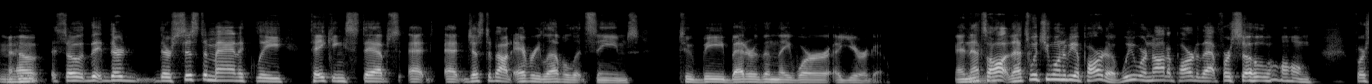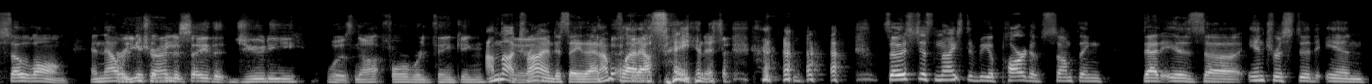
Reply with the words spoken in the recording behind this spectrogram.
Mm-hmm. Uh, so they're they're systematically taking steps at at just about every level it seems to be better than they were a year ago. And that's mm-hmm. all that's what you want to be a part of. We were not a part of that for so long, for so long. And now are we you trying to, be, to, say that Judy was not forward thinking? I'm not and... trying to say that. I'm flat out saying it. so it's just nice to be a part of something that is uh, interested in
